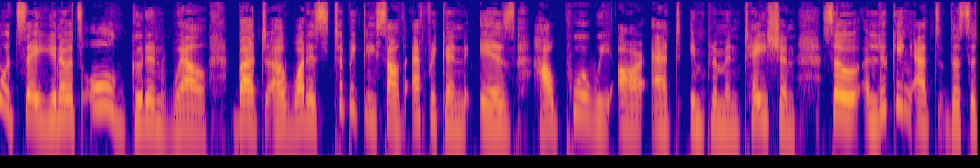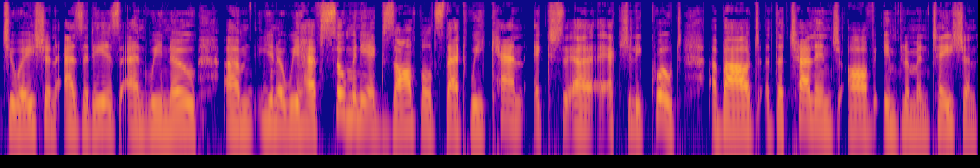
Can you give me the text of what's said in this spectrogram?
would say, you know, it's all good and well, but uh, what is typically South African is how poor we are at implementation. So, looking at the situation as it is, and we know, um, you know, we have so many examples that we can ex- uh, actually quote about the challenge of implementation.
